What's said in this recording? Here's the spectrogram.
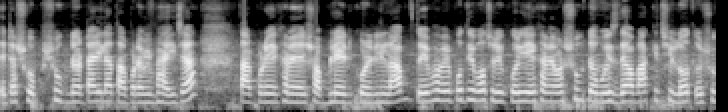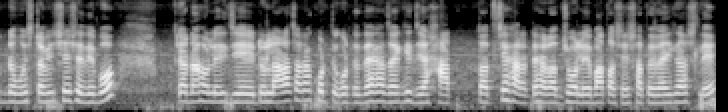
এটা সব শুকনা টাইলা, তারপরে আমি ভাইজা। তারপরে এখানে সব ব্লেন্ড করে নিলাম। তো এভাবে প্রতি বছরই করি। এখানে আমার শুকনো মরিচ দেওয়া বাকি ছিল। তো শুকনো মরিচটা আমি শেষে দেবো। না হলে এই যে একটু লাড়াচাড়া করতে করতে দেখা যায় কি যে হাত তার চেহারা টেহারা জলে বাতাসের সাথে জায়গা আসলে।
